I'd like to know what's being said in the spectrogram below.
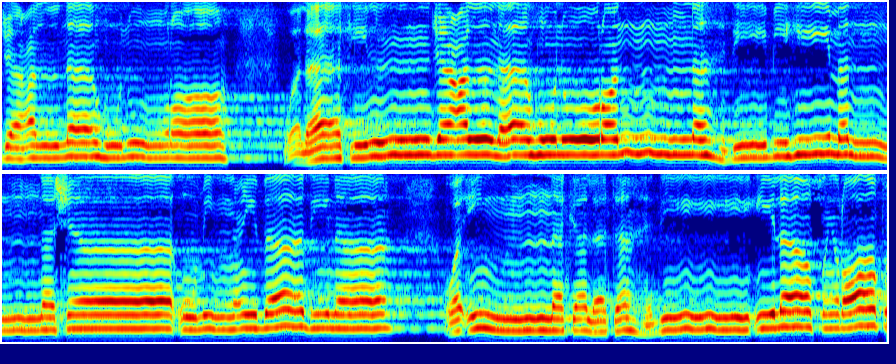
جعلناه نورا. ولكن جعلناه نورا نهدي به من نشاء من عبادنا وإنك لتهدي إلى صراط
